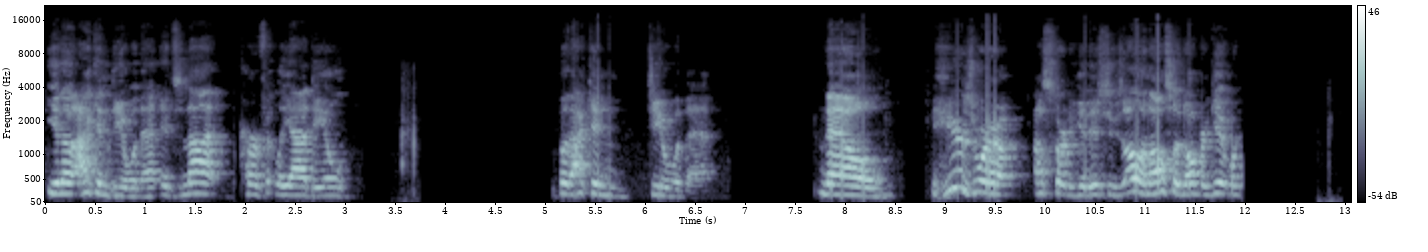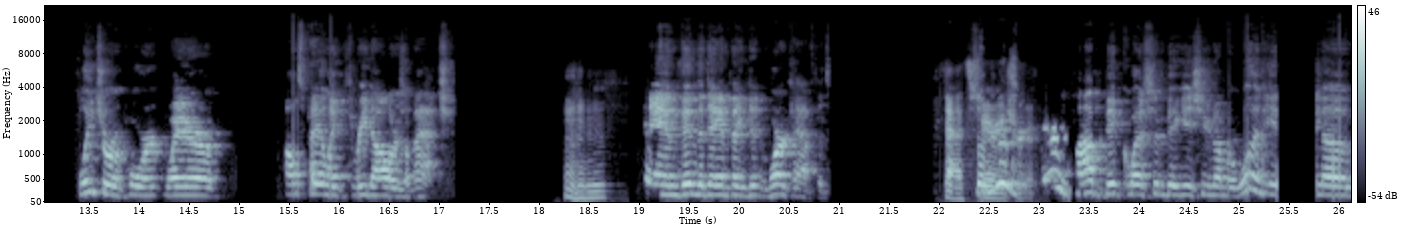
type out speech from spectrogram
you know, I can deal with that. It's not perfectly ideal, but I can deal with that. Now, here's where I start to get issues. Oh, and also don't forget we're Bleacher Report where I was paying like three dollars a match, Mhm. and then the damn thing didn't work half the time. That's So very true. my big question, big issue number one is, you know,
